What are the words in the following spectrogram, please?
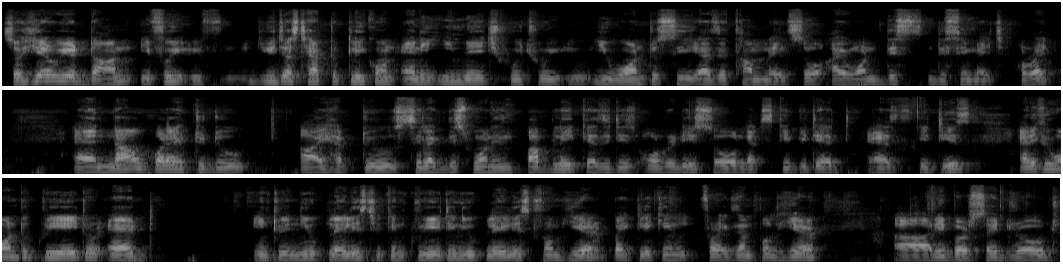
So here we are done. If we if you just have to click on any image which we you, you want to see as a thumbnail. So i want this this image. All right and now what i have to do i have to select this one in public as it is already. So let's keep it at as it is. And if you want to create or add into a new playlist you can create a new playlist from here by clicking for example here uh, riverside road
